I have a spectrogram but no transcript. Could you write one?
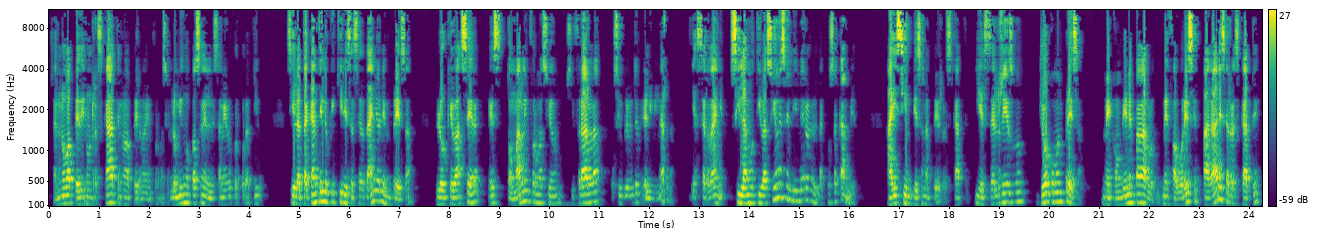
O sea, no va a pedir un rescate, no va a pedir nada de información. Lo mismo pasa en el escenario corporativo. Si el atacante lo que quiere es hacer daño a la empresa, lo que va a hacer es tomar la información, cifrarla o simplemente eliminarla y hacer daño. Si la motivación es el dinero, la cosa cambia. Ahí sí empiezan a pedir rescate. Y está el riesgo, yo como empresa, me conviene pagarlo, me favorece pagar ese rescate,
